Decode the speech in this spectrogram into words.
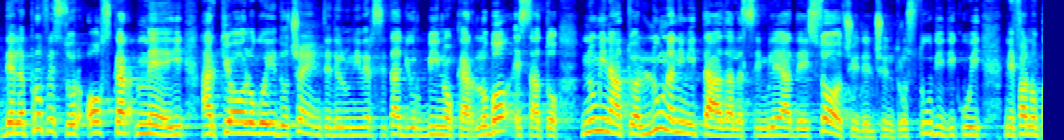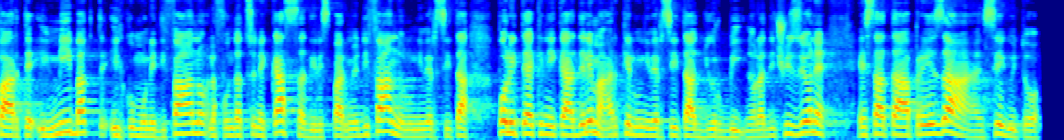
del professor Oscar May, archeologo e docente dell'Università di Urbino Carlo Bo. È stato nominato all'unanimità dall'Assemblea dei soci del Centro Studi di cui ne fanno parte il MIBACT, il Comune di Fano, la Fondazione Cassa di Risparmio di Fano, l'Università Politecnica delle Marche e l'Università di Urbino. La decisione è stata presa in seguito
